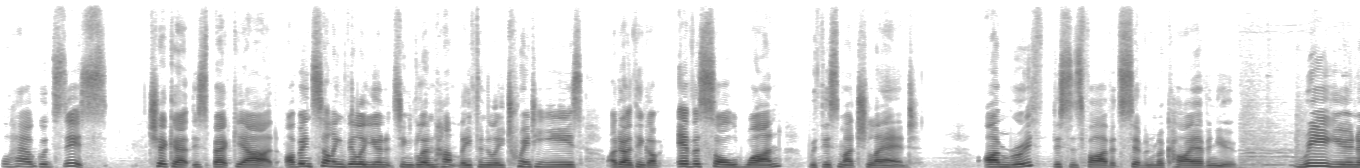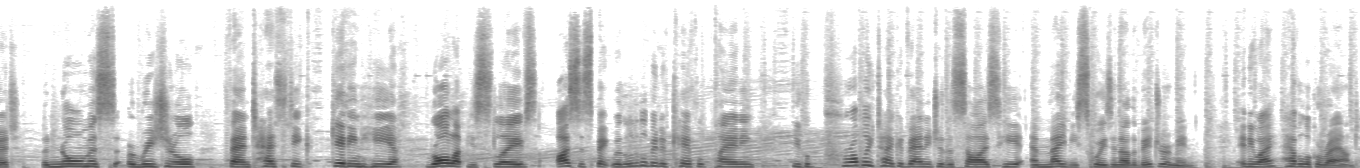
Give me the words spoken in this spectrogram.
Well, how good's this? Check out this backyard. I've been selling villa units in Glen Huntly for nearly 20 years. I don't think I've ever sold one with this much land. I'm Ruth, this is 5 at 7 Mackay Avenue. Rear unit, enormous, original, fantastic. Get in here, roll up your sleeves. I suspect with a little bit of careful planning, you could probably take advantage of the size here and maybe squeeze another bedroom in. Anyway, have a look around.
